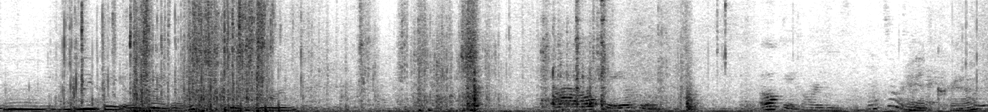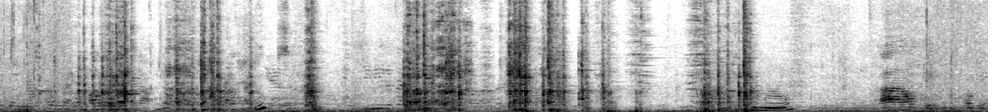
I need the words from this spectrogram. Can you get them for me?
Mm, Maybe it might have one. Ah, okay, okay. Okay. Handcraft. Oops. Emerald. Ah, okay, okay.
